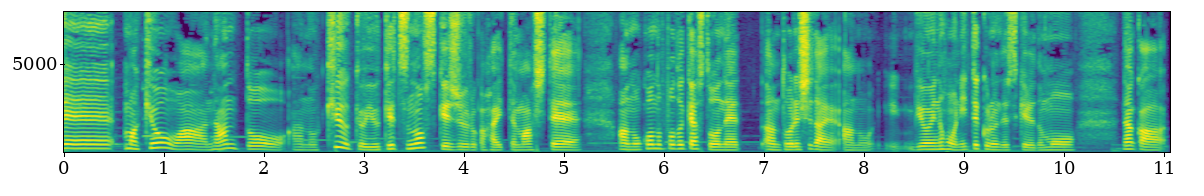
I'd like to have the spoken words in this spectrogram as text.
で、まあ今日はなんと、あの、急遽輸血のスケジュールが入ってまして、あの、このポッドキャストをね、あの、取り次第、あの、病院の方に行ってくるんですけれども、なんか、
